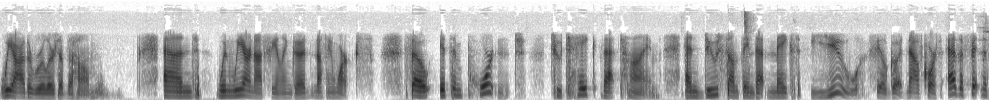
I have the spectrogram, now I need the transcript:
we are the rulers of the home. And when we are not feeling good, nothing works. So it's important to take that time and do something that makes you feel good. Now, of course, as a fitness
